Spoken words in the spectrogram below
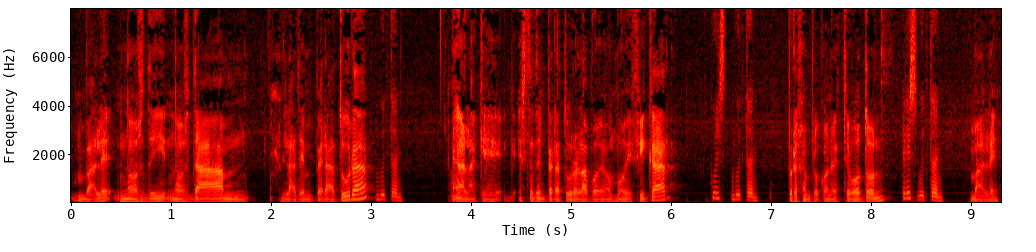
¿Vale? Nos, di- nos da mm, la temperatura Button. a la que esta temperatura la podemos modificar, Button. por ejemplo, con este botón, Press button. ¿vale?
